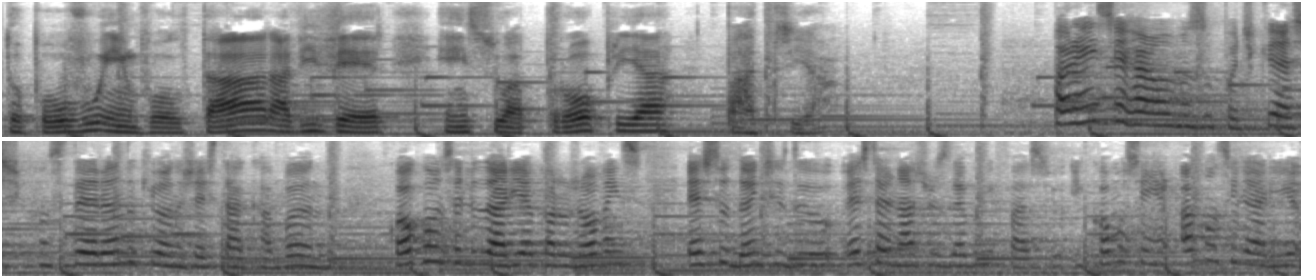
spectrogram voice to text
do povo em voltar a viver em sua própria pátria. Para encerrarmos o podcast, considerando que o ano já está acabando, qual conselho daria para os jovens estudantes do Externato José Bonifácio e como o senhor aconselharia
